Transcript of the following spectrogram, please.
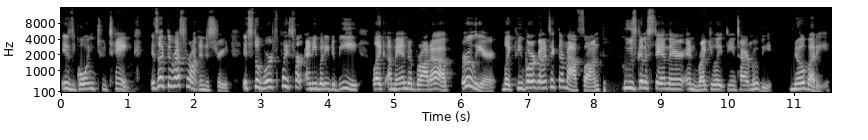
is going to tank. It's like the restaurant industry. It's the worst place for anybody to be, like Amanda brought up earlier. Like, people are going to take their masks on. Who's going to stand there and regulate the entire movie? Nobody.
